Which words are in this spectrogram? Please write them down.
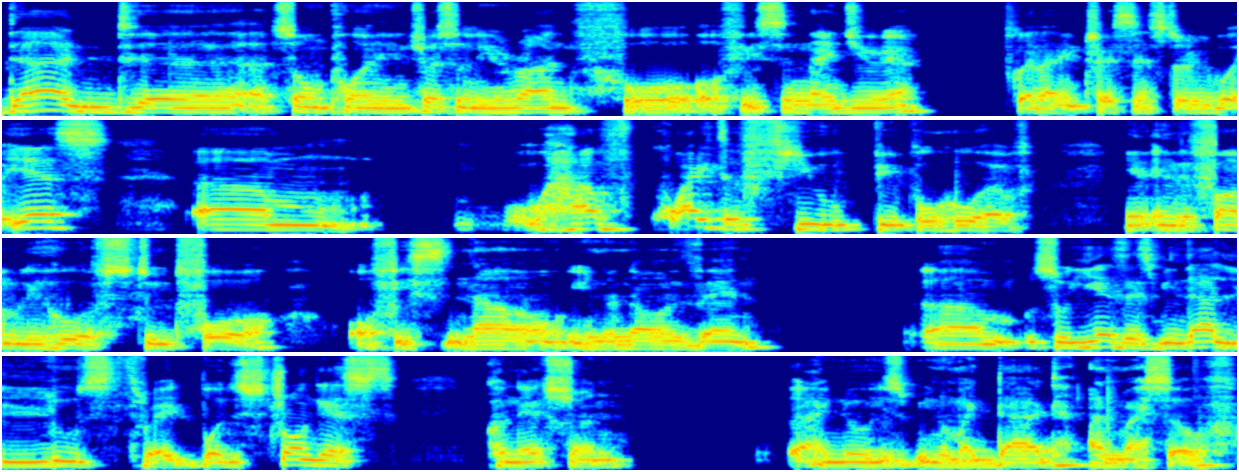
dad uh, at some point interestingly ran for office in Nigeria. Quite an interesting story, but yes, um, we have quite a few people who have in, in, the family who have stood for office now, you know, now and then. Um, so yes, there's been that loose thread, but the strongest connection I know is you know my dad and myself.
